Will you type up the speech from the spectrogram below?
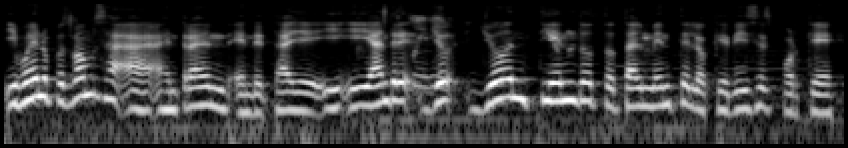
Y bueno, pues vamos a, entrar en, detalle. Y, y André, yo, yo entiendo totalmente lo que dices porque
